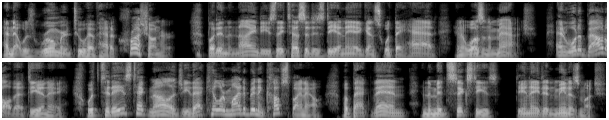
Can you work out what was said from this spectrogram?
and that was rumored to have had a crush on her. But in the 90s, they tested his DNA against what they had and it wasn't a match. And what about all that DNA? With today's technology, that killer might have been in cuffs by now. But back then, in the mid 60s, DNA didn't mean as much.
